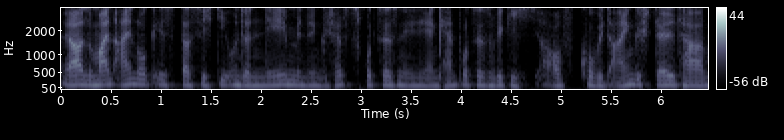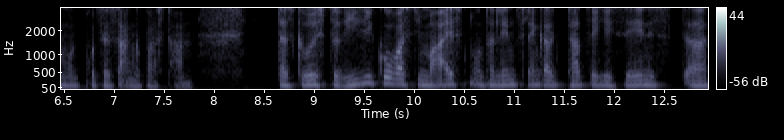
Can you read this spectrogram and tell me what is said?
Ja, also mein Eindruck ist, dass sich die Unternehmen in den Geschäftsprozessen, in ihren Kernprozessen wirklich auf Covid eingestellt haben und Prozesse angepasst haben. Das größte Risiko, was die meisten Unternehmenslenker tatsächlich sehen, ist äh,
